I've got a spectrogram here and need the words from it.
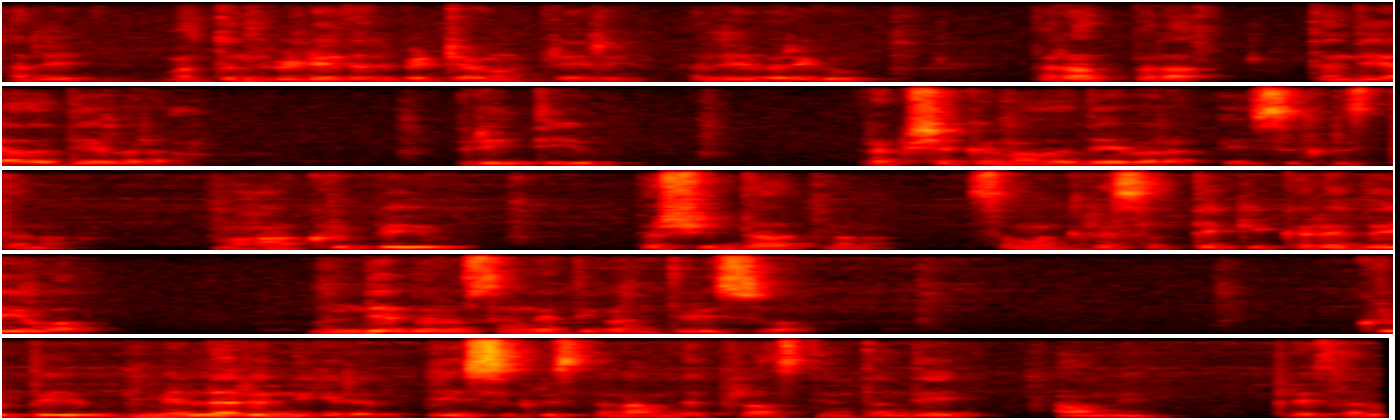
ಅಲ್ಲಿ ಮತ್ತೊಂದು ವಿಡಿಯೋದಲ್ಲಿ ಭೇಟಿಯಾಗೋಣ ಪ್ರೇರಿ ಅಲ್ಲಿಯವರೆಗೂ ಪರಾತ್ಪರ ತಂದೆಯಾದ ದೇವರ ಪ್ರೀತಿಯು ರಕ್ಷಕನಾದ ದೇವರ ಯೇಸು ಕ್ರಿಸ್ತನ ಮಹಾಕೃಪೆಯು ಪರಿಶುದ್ಧಾತ್ಮನ ಸಮಗ್ರ ಸತ್ಯಕ್ಕೆ ಕರೆದೊಯ್ಯುವ ಮುಂದೆ ಬರುವ ಸಂಗತಿಗಳನ್ನು ತಿಳಿಸುವ ಕೃಪೆಯು ನಿಮ್ಮೆಲ್ಲರೊಂದಿಗಿರಲು. ಯೇಸು ಕ್ರಿಸ್ತ ನಾಮದ ಪ್ರಾರ್ಥನೆ ತಂದೆ. ಆಮೇನ್. Praise the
